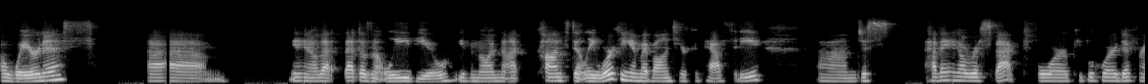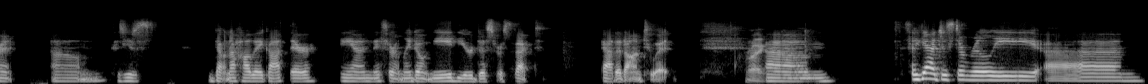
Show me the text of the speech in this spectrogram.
awareness. Um, you know that that doesn't leave you, even though I'm not constantly working in my volunteer capacity. Um, just having a respect for people who are different, because um, you just don't know how they got there, and they certainly don't need your disrespect added onto it. Right. Um, so yeah, just a really um,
